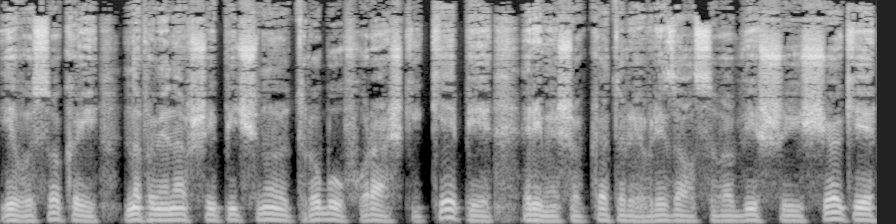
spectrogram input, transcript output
и высокой, напоминавшей печную трубу фуражки кепи, ремешок который врезался в обвисшие щеки,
